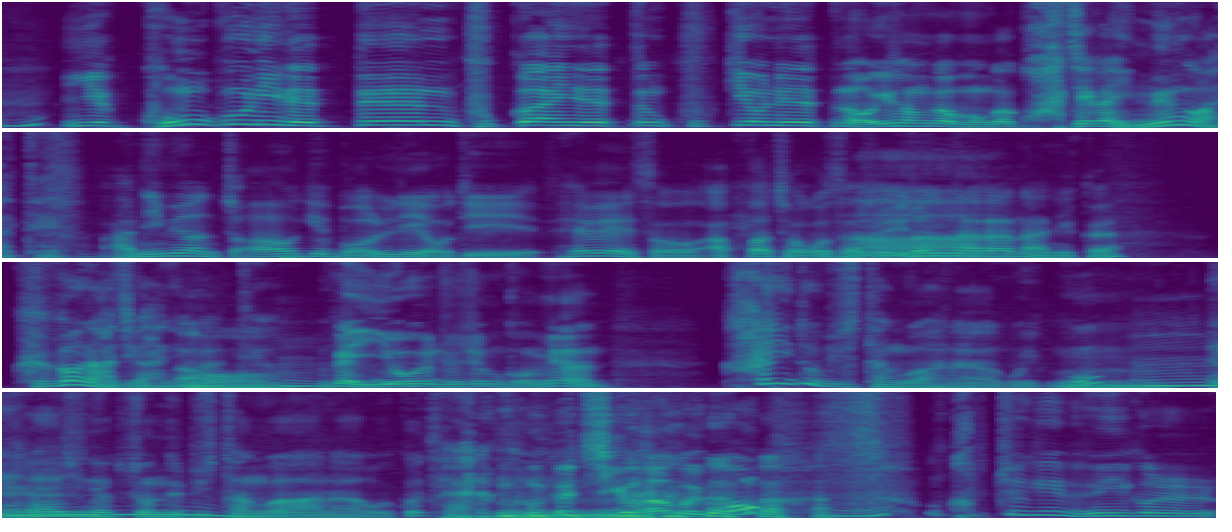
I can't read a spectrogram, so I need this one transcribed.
음? 이게 공군이 됐든 국가인이 됐든 국기원이 됐든 어디선가 뭔가 과제가 있는 것 같아. 아니면 저기 멀리 어디 해외에서 아빠 저거 사줘 아. 이런 나라는 아닐까요? 그건 아직 아닌 것 어. 같아요. 음. 그러니까 이 요즘 보면 카이도 비슷한 거 하나 하고 있고 음. 음. LIG 넥슨도 비슷한 거 하나 하고 있고 대한항공도 음. 지금 하고 있고 음. 어, 갑자기 왜 이걸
